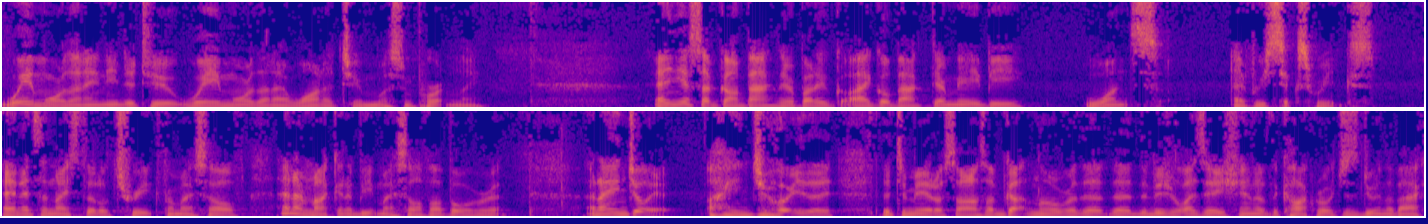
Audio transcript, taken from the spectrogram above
Way more than I needed to, way more than I wanted to, most importantly. And yes, I've gone back there, but I go back there maybe once every six weeks. And it's a nice little treat for myself, and I'm not going to beat myself up over it. And I enjoy it. I enjoy the, the tomato sauce. I've gotten over the, the, the visualization of the cockroaches doing the back,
